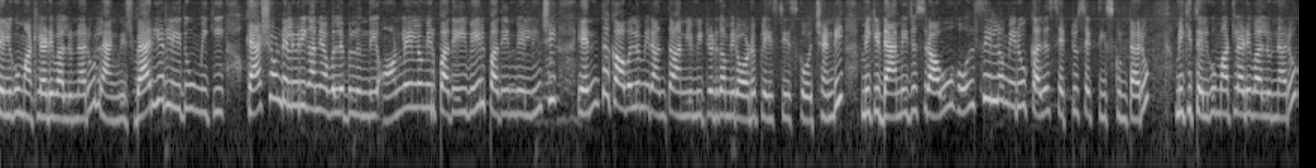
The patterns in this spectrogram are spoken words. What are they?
తెలుగు మాట్లాడే వాళ్ళు ఉన్నారు లాంగ్వేజ్ బ్యారియర్ లేదు. మీకు క్యాష్ ఆన్ డెలివరీ కానీ అవైలబుల్ ఉంది. ఆన్లైన్లో మీరు పదిహేను వేలు పదిహేను వేల నుంచి ఎంత కావాలో మీరు అంత అన్లిమిటెడ్గా మీరు ఆర్డర్ ప్లేస్ చేసుకోవచ్చండి. మీకు డ్యామేజెస్ రావు. హోల్సేల్లో మీరు కలర్ సెట్ టు సెట్ తీసుకుంటారు. మీకు తెలుగు మాట్లాడే వాళ్ళు ఉన్నారు.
